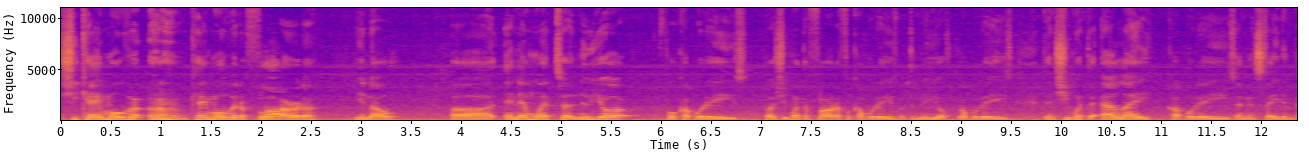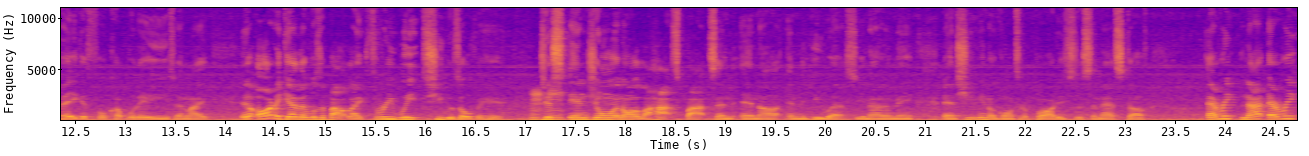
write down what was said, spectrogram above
she came over, came over to Florida, you know, uh, and then went to New York for a couple of days. So she went to Florida for a couple of days, went to New York for a couple of days. Then she went to L.A. a couple of days, and then stayed in Vegas for a couple of days. And like, it, altogether, it was about like three weeks she was over here, just enjoying all the hot spots in in, uh, in the U.S. You know what I mean? And she, you know, going to the parties, this and that stuff. Every not every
